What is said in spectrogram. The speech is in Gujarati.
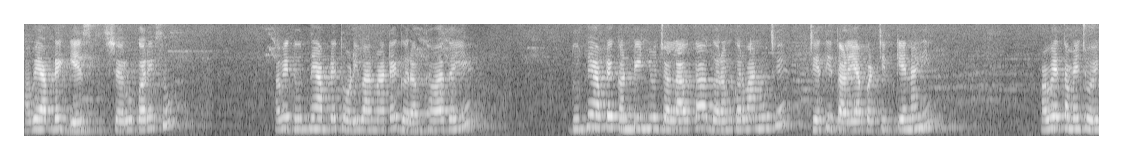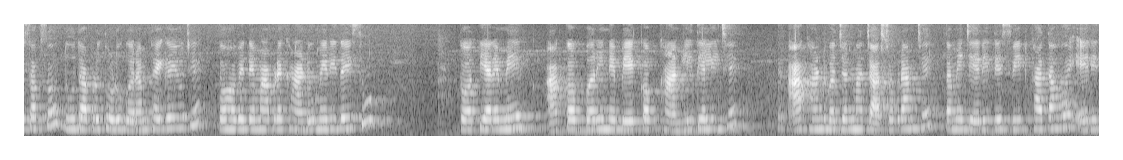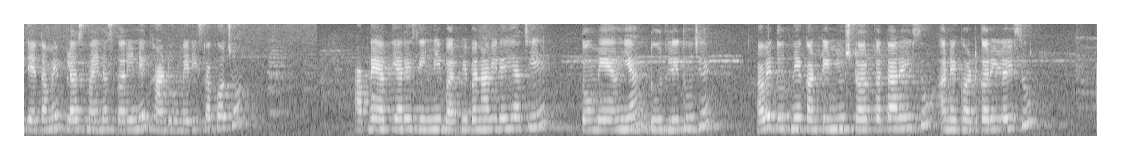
હવે આપણે ગેસ શરૂ કરીશું. હવે દૂધને આપણે થોડી વાર માટે ગરમ થવા દઈએ. દૂધને આપણે કન્ટિન્યુ ચલાવતા ગરમ કરવાનું છે, જેથી તળિયા પર ચીપકે નહીં. હવે તમે જોઈ શકશો, દૂધ આપણું થોડું ગરમ થઈ ગયું છે. તો હવે તેમાં આપણે ખાંડ ઉમેરી દઈશું. તો અત્યારે મેં આ કપ ભરીને બે કપ ખાંડ લીધેલી છે. આ ખાંડ વજનમાં ચારસો ગ્રામ છે. તમે જે રીતે સ્વીટ ખાતા હોય એ રીતે તમે પ્લસ માઇનસ કરીને ખાંડ ઉમેરી શકો છો. આપણે અત્યારે સિંગની બરફી બનાવી રહ્યા છીએ. તો મેં અહીંયા દૂધ લીધું છે. હવે દૂધને કન્ટિન્યુ સ્ટર કરતા રહીશું અને ઘટ કરી લઈશું.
